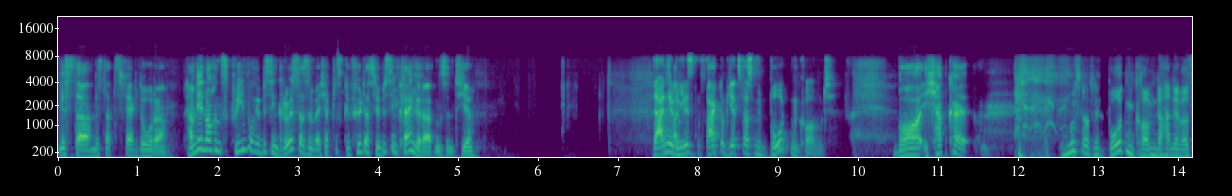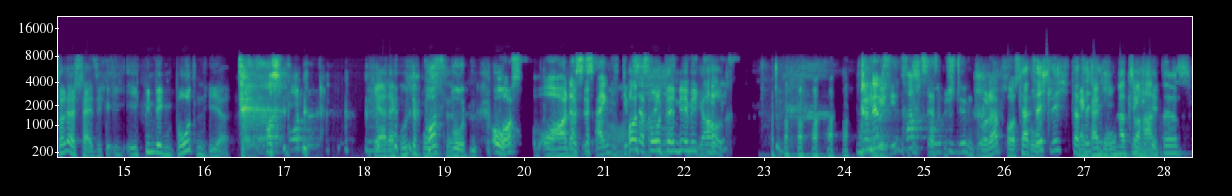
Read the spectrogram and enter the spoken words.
Mr. Mr. Zwergdora. Haben wir noch einen Screen, wo wir ein bisschen größer sind? Weil ich habe das Gefühl, dass wir ein bisschen klein geraten sind hier. Daniel, du wirst gefragt, ob jetzt was mit Booten kommt. Boah, ich habe kein. Du musst noch mit Booten kommen, Daniel. Was soll der Scheiß? Ich, ich, ich bin wegen Booten hier. Postboten? Ja, der gute Bote. Postboten. Oh, Post oh, das ist eigentlich. Oh. gibt's das Postbote eigentlich nehme ich auch. Du nimmst gibt's das Postboten. bestimmt, oder? Postboten. tatsächlich, Wenn kein tatsächlich. Zur krieg ich Hand hin. ist.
